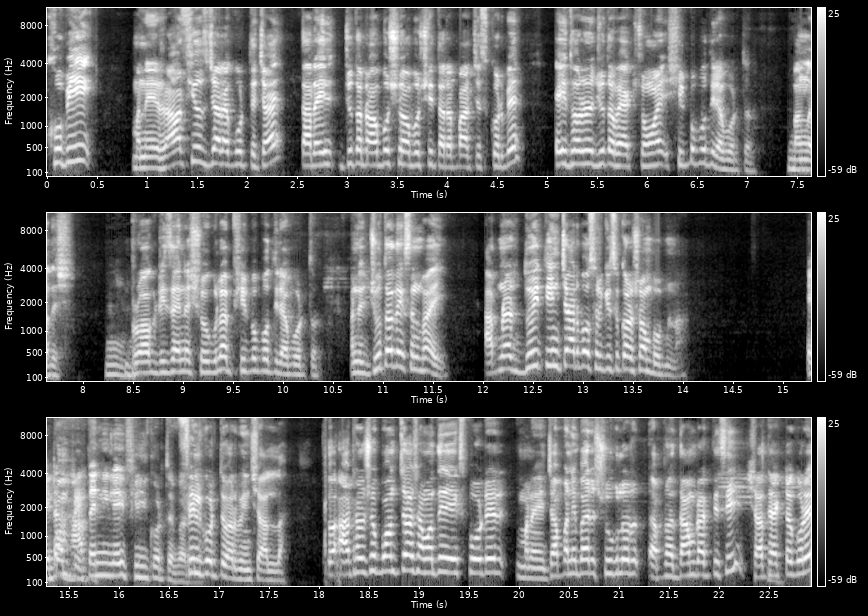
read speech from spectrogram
খুবই মানে রাফ ইউজ যারা করতে চায় তারা এই জুতাটা অবশ্যই অবশ্যই তারা পারচেস করবে। এই ধরনের জুতা ভাই এক সময় শিল্পপতিরা পড়তো বাংলাদেশ। ব্রক ডিজাইনের শোগুলো শিল্পপতিরা পড়তো মানে জুতা দেখছেন ভাই আপনার দুই তিন চার বছর কিছু করা সম্ভব না। এটা হাতে নিলেই ফিল করতে পারবে। ফিল করতে পারবে ইনশাআল্লাহ। তো আঠারোশো পঞ্চাশ আমাদের এক্সপোর্টের মানে জাপানি বাইরের শুগুলোর আপনার দাম রাখতেছি সাথে একটা করে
